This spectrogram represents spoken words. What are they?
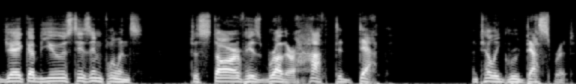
Jacob used his influence to starve his brother half to death until he grew desperate.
